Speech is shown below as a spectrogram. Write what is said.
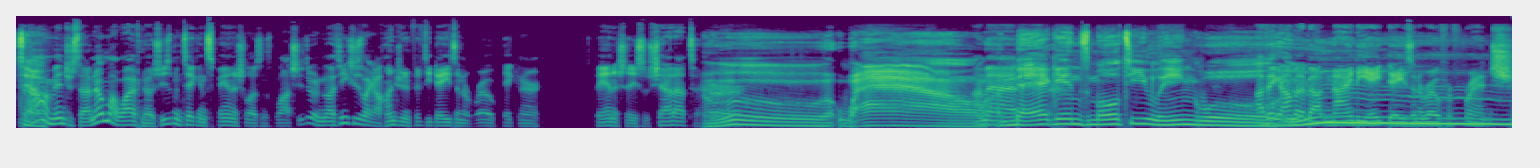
So now I'm interested. I know my wife knows. She's been taking Spanish lessons a lot. She's doing, I think she's like 150 days in a row taking her Spanish days. So shout out to her. Ooh, wow. I'm at- Megan's multilingual. I think I'm at about 98 days in a row for French.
